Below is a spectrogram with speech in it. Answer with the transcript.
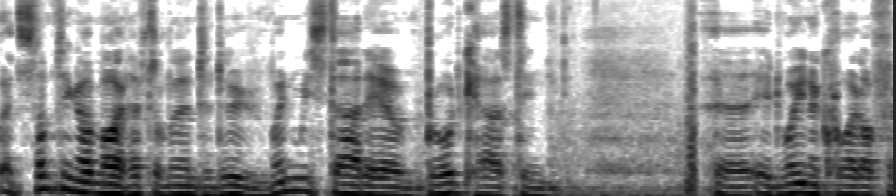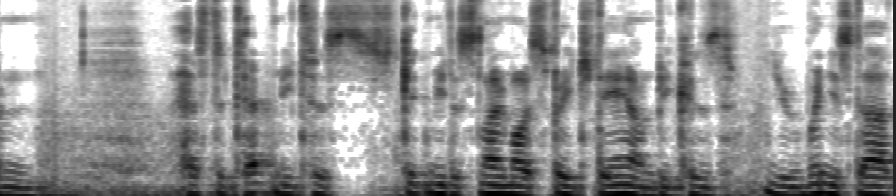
it's something I might have to learn to do when we start our broadcasting. Uh, Edwina quite often has to tap me to get me to slow my speech down because you when you start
